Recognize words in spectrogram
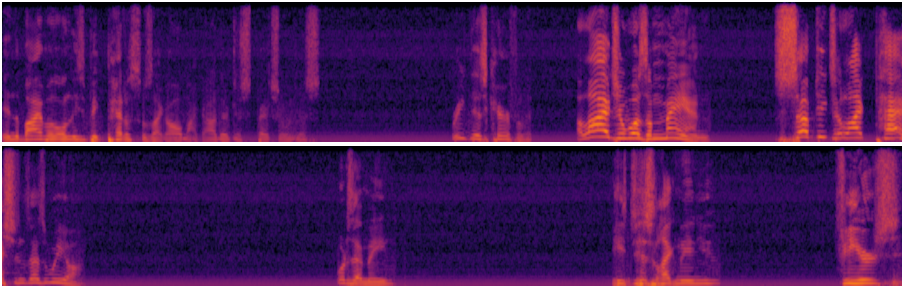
in the Bible on these big pedestals like, oh my God, they're just special. Just read this carefully. Elijah was a man subject to like passions as we are. What does that mean? He's just like me and you. Fears,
